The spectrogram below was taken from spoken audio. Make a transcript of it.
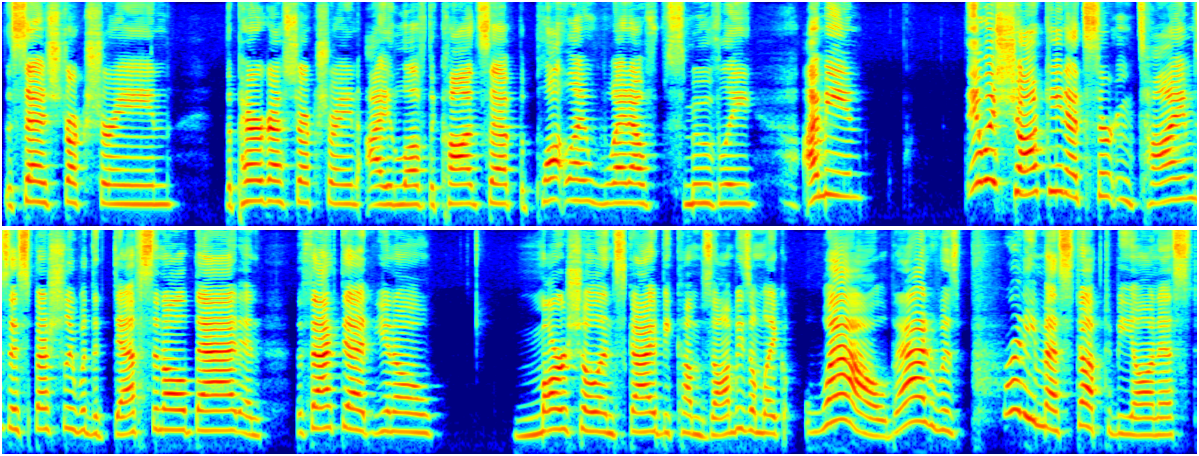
the sentence structuring, the paragraph structuring. I love the concept. The plotline went out smoothly. I mean, it was shocking at certain times, especially with the deaths and all that, and the fact that, you know, Marshall and Skye become zombies. I'm like, wow, that was pretty messed up, to be honest.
